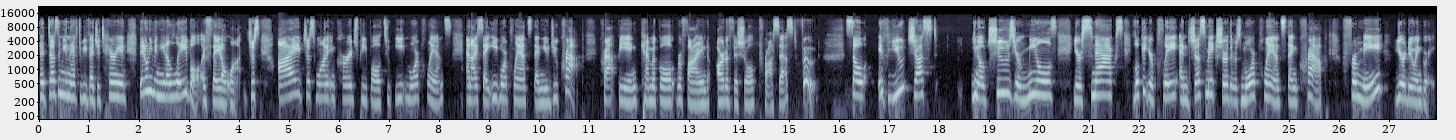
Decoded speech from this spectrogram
That doesn't mean they have to be vegetarian. They don't even need a label if they don't want. Just I just want to encourage people to eat more plants and I say eat more plants than you do crap. Crap being chemical, refined, artificial, processed food. So if you just you know, choose your meals, your snacks, look at your plate, and just make sure there's more plants than crap. For me, you're doing great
